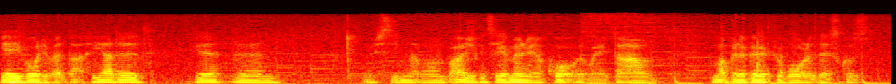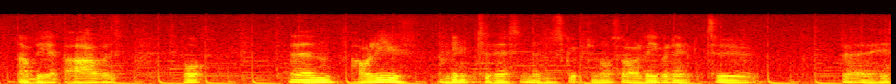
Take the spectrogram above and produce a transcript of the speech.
yeah you've already read that he added yeah um, we've seen that one but as you can see I'm only a quarter of the way down I'm not going to go through all of this because I'll be here for hours but um, I'll leave link to this in the description also I'll leave a link to uh, his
